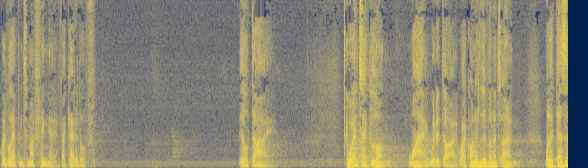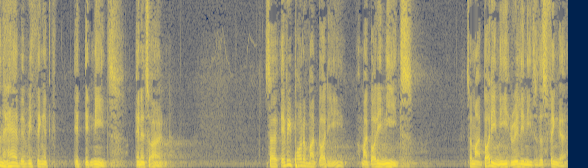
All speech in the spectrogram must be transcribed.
What will happen to my finger if I cut it off? It'll die. It won't take long. Why would it die? Why can't it live on its own? Well, it doesn't have everything it, it, it needs in its own. So every part of my body, my body needs. So my body need, really needs this finger.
